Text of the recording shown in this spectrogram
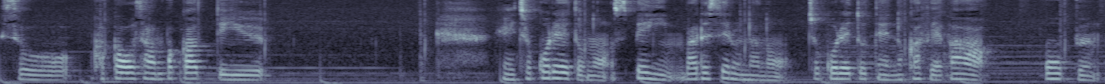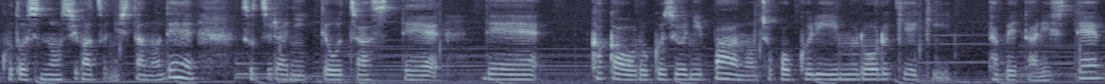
そうカカオサンパカっていうチョコレートのスペインバルセロナのチョコレート店のカフェがオープン今年の4月にしたのでそちらに行ってお茶してでカカオ62%のチョコクリームロールケーキ食べたりして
